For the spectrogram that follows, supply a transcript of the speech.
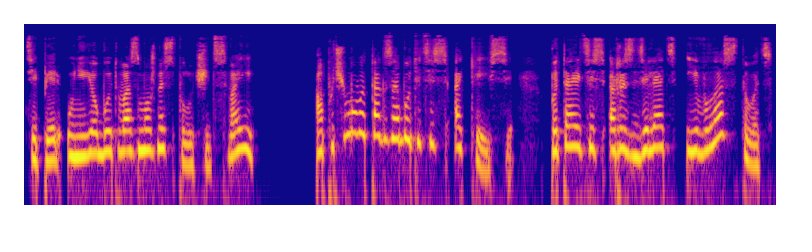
Теперь у нее будет возможность получить свои. А почему вы так заботитесь о Кейси? Пытаетесь разделять и властвовать?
